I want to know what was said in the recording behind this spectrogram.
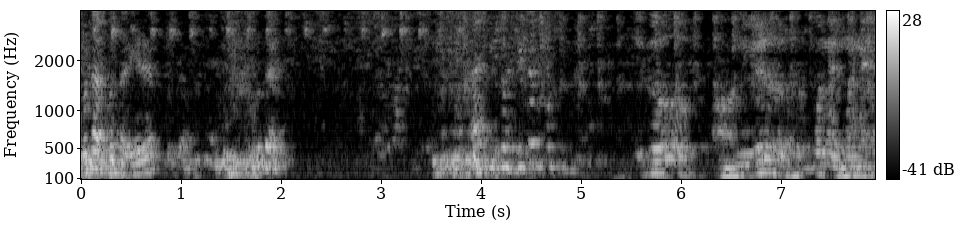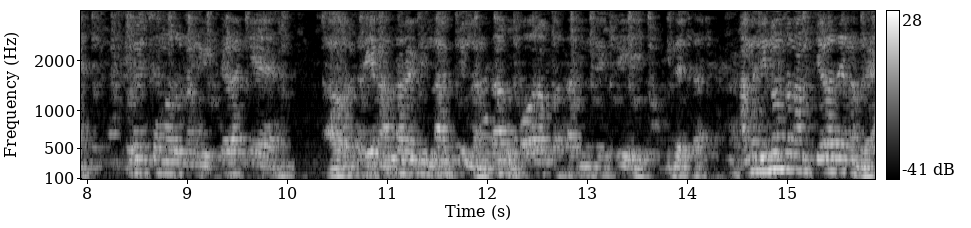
ಬಂದ ಬಂದ ಏರಿಯಾ ಇದು ನೀವು ಹೇಳಿದ್ರಲ್ಲ ಸರ್ ಫೋನಲ್ಲಿ ಮೊನ್ನೆ. ಸುರೇಶ್ ಅನ್ನೋರು ನನಗೆ ಕೇಳಕ್ಕೆ ಅವ್ರ ಹತ್ರ ಏನು ಅಥಾರಿಟಿ ಇಲ್ಲ ಆಗ್ತಿಲ್ಲ ಅಂತ ಅದು ಪವರ್ ಆಫ್ ಅಥಾರಿಟಿ ಇದೆ ಸರ್. ಆಮೇಲೆ ಇನ್ನೊಂದು ನಾನು ಕೇಳೋದೇನಂದ್ರೆ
